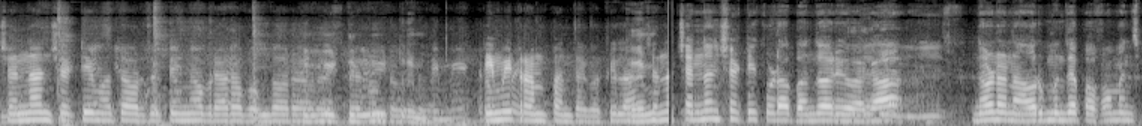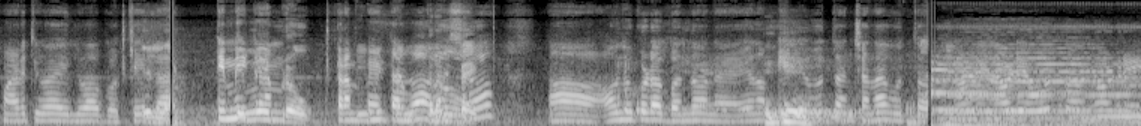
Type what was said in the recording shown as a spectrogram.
ಚಂದನ್ ಶೆಟ್ಟಿ ಮತ್ತೆ ಅವ್ರ ಜೊತೆ ಇನ್ನೊಬ್ರು ಯಾರೋ ಬಂದವರು ಟಿಮಿ ಟ್ರಂಪ್. ಅಂತ ಗೊತ್ತಿಲ್ಲ. ಚಂದನ್- ಶೆಟ್ಟಿ ಕೂಡ ಬಂದವ್ರು ಇವಾಗ. ನೋಡೋಣ ಅವ್ರ ಮುಂದೆ ಪರ್ಫಾರ್ಮೆನ್ಸ್ ಮಾಡ್ತೀವ ಇಲ್ವಾ ಗೊತ್ತಿಲ್ಲ. ಟಿಮಿ ಟ್ರಂಪೆಟ್ ಅಲ್ವಾ ಅವನು ಕೂಡ ಬಂದವನೇ. ಏನೋ ಊತ ಚೆನ್ನಾಗಿ ಊತ ನೋಡಿ ನೋಡ್ರಿ.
